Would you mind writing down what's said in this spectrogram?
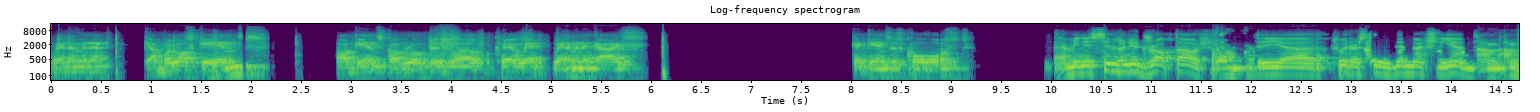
wait a minute. Yeah, we lost Gaines. Our Gaines got rogued as well. Okay, wait, wait a minute, guys. Get Gaines as co-host. I mean, it seems when you dropped out, the uh, Twitter space didn't actually end. I'm, I'm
